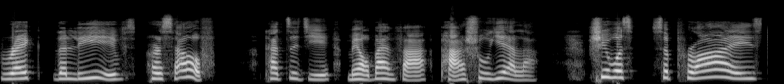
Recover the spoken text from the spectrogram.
rake the leaves herself. 她自己没有办法爬树叶了。She was surprised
